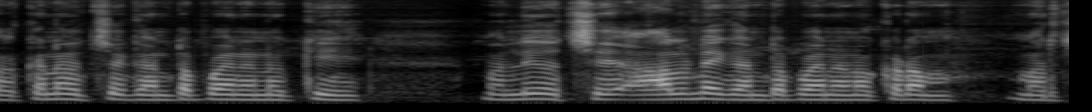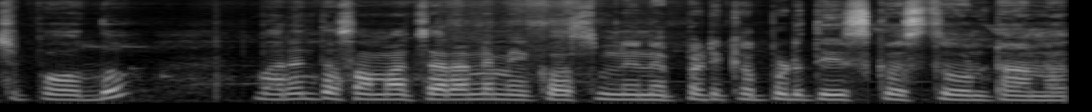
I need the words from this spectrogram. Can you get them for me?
పక్కనే వచ్చే గంట పైన నొక్కి మళ్ళీ వచ్చే ఆలనే గంట పైన నొక్కడం మర్చిపోవద్దు. మరింత సమాచారాన్ని మీకోసం నేను ఎప్పటికప్పుడు తీసుకొస్తూ ఉంటాను.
